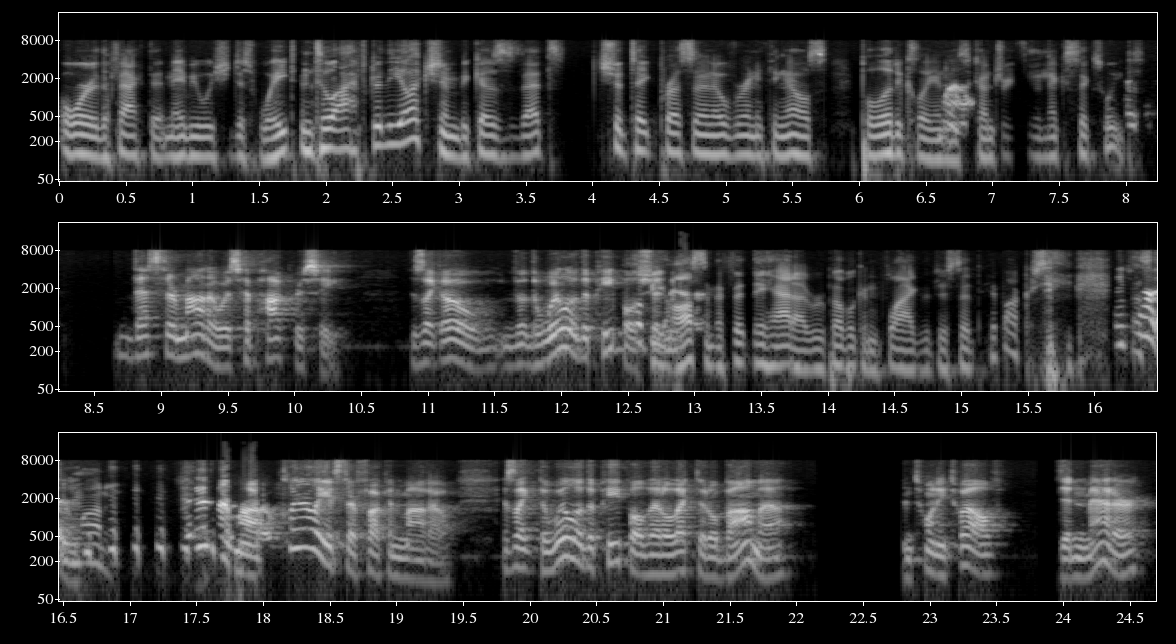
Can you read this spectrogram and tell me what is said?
or the fact that maybe we should just wait until after the election because that should take precedent over anything else politically in well, this country for the next six weeks? That's their motto: is hypocrisy. It's like, oh, the, the will of the people That'd should be awesome if it, they had a Republican flag that just said hypocrisy. That's their motto. it is their motto. Clearly, it's their fucking motto. It's like the will of the people that elected Obama in 2012 didn't matter,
